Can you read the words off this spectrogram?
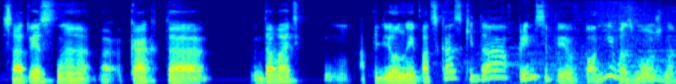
Соответственно, э, как-то давать определенные подсказки, да, в принципе, вполне возможно.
